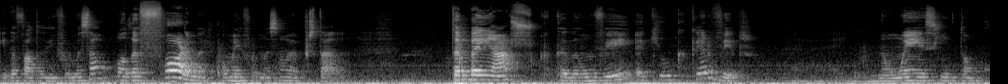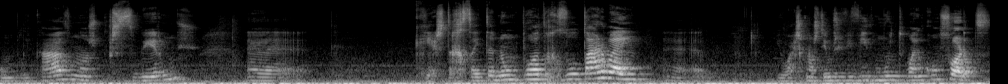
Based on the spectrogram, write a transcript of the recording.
e da falta de informação ou da forma como a informação é prestada. Também acho que cada um vê aquilo que quer ver. Não é assim tão complicado nós percebermos uh, que esta receita não pode resultar bem. Uh, eu acho que nós temos vivido muito bem com sorte.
